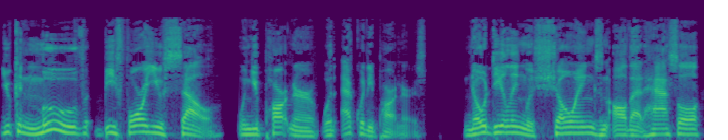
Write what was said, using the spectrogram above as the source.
You can move before you sell when you partner with equity partners. No dealing with showings and all that hassle.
